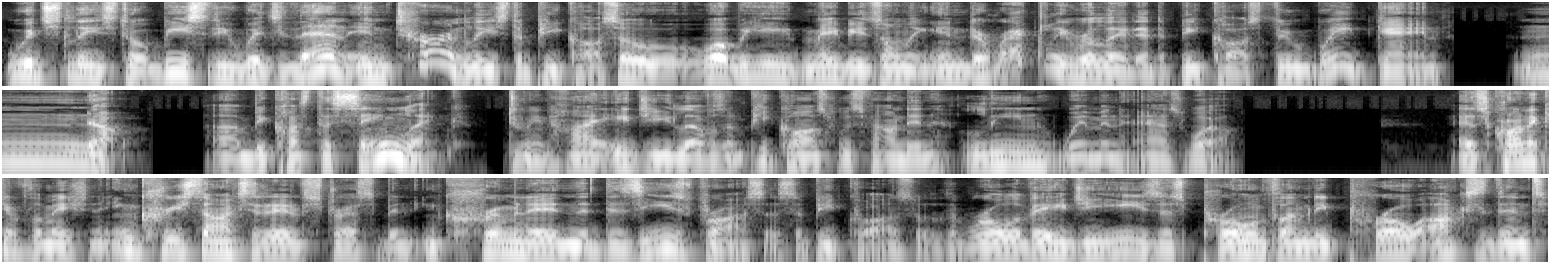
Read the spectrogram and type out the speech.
which leads to obesity, which then in turn leads to PCOS, so what we eat maybe is only indirectly related to PCOS through weight gain? No, uh, because the same link between high AGE levels and PCOS was found in lean women as well. As chronic inflammation and increased oxidative stress have been incriminated in the disease process of PCOS, so the role of AGEs as pro-inflammatory, pro-oxidant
